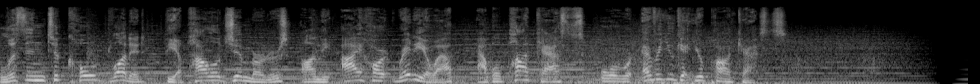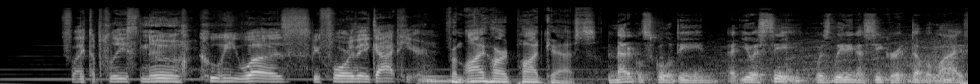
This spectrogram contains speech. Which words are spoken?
Listen to Cold Blooded, the Apollo Gym Murders on the iHeartRadio app, Apple Podcasts, or wherever you get your podcasts. It's like the police knew who he was before they got here. From iHeart Podcasts. The medical school dean at USC was leading a secret double life.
